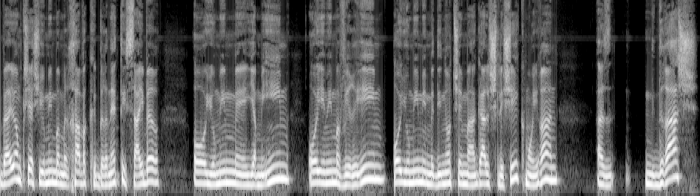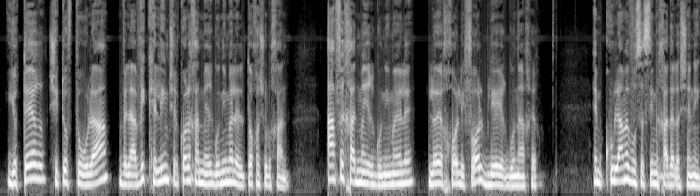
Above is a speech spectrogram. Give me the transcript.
והיום כשיש איומים במרחב הקיברנטי, סייבר, או איומים אה, ימיים, או איומים אוויריים, או איומים ממדינות שהן מעגל שלישי, כמו איראן, אז נדרש יותר שיתוף פעולה ולהביא כלים של כל אחד מהארגונים האלה לתוך השולחן. אף אחד מהארגונים האלה לא יכול לפעול בלי הארגון האחר. הם כולם מבוססים אחד על השני,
